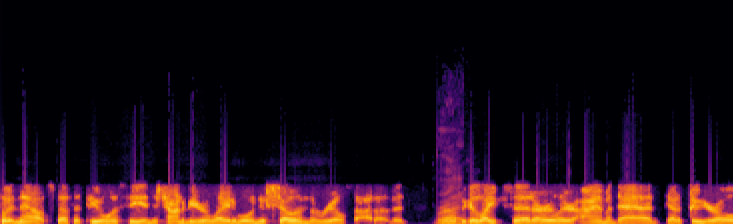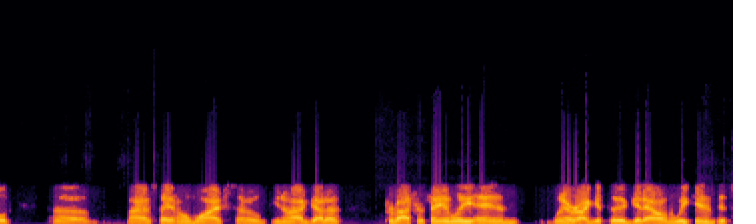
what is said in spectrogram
putting out stuff that people want to see, and just trying to be relatable, and just show them the real side of it. Uh, Right. because, like you said earlier, I am a dad, got a two year old. Um, I have a stay at home wife, so you know I got to provide for family. And whenever I get to get out on the weekends, it's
